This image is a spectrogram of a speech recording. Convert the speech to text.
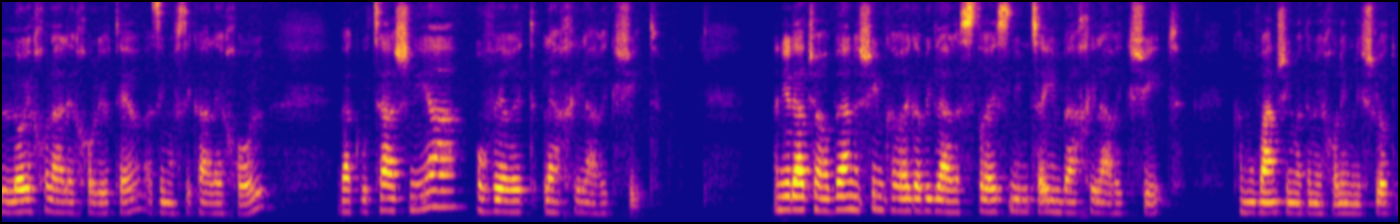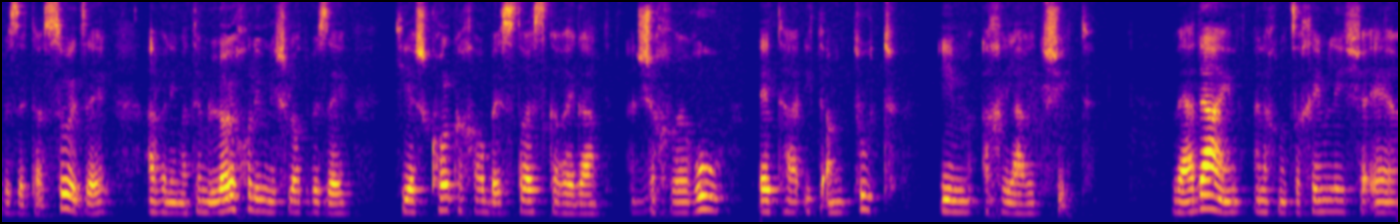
לא יכולה לאכול יותר, אז היא מפסיקה לאכול, והקבוצה השנייה עוברת לאכילה רגשית. אני יודעת שהרבה אנשים כרגע בגלל הסטרס נמצאים באכילה רגשית. כמובן שאם אתם יכולים לשלוט בזה תעשו את זה, אבל אם אתם לא יכולים לשלוט בזה כי יש כל כך הרבה סטרס כרגע, שחררו את ההתעמתות עם אכילה רגשית. ועדיין אנחנו צריכים להישאר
